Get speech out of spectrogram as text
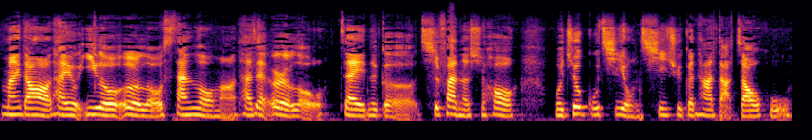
麦当劳，他有一楼、二楼、三楼嘛。他在二楼在那个吃饭的时候，我就鼓起勇气去跟他打招呼，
